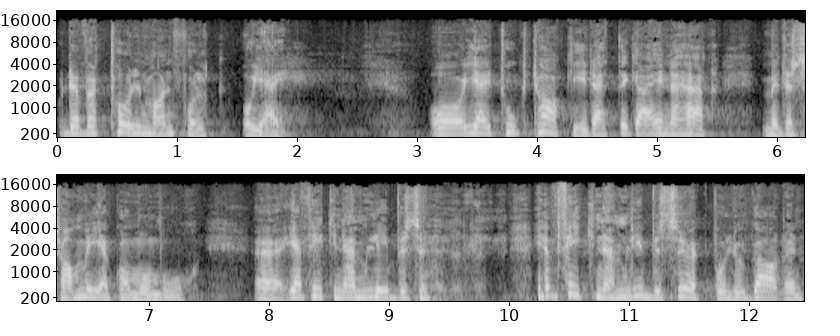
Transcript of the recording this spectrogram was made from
og det var tolv mannfolk og jeg. Og jeg tok tak i dette greiene her med det samme jeg kom om bord. Eh, Jeg fikk nemlig besøk Jeg fikk nemlig besøk på lugaren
